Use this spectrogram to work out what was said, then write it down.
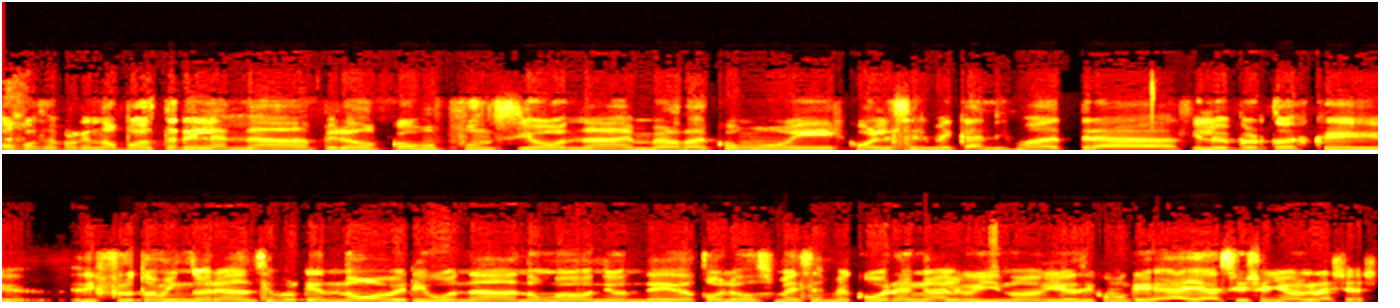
poco, o sea, porque no puedo estar en la nada, pero cómo funciona, en verdad, cómo es, cuál es el mecanismo de atrás. Y lo peor todo es que disfruto mi ignorancia porque no averiguo nada, no muevo ni un dedo. Todos los meses me cobran algo y no, y yo así como que, ay, así señor, gracias.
